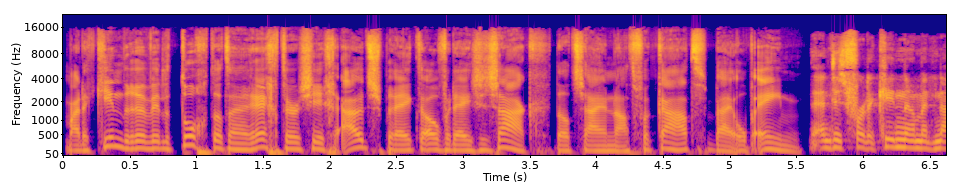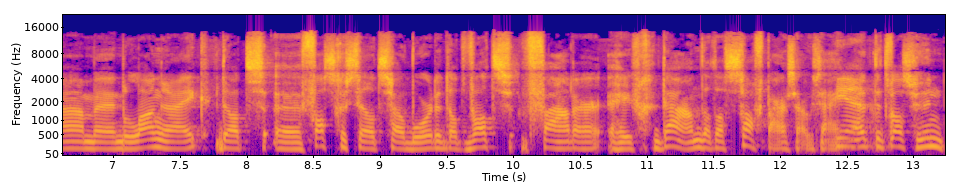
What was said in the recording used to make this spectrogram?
Maar de kinderen willen toch dat een rechter zich uitspreekt over deze zaak. Dat zei een advocaat bij Op 1. En het is voor de kinderen met name belangrijk dat uh, vastgesteld zou worden dat wat vader heeft gedaan, dat dat strafbaar zou zijn. Ja. Het was hun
